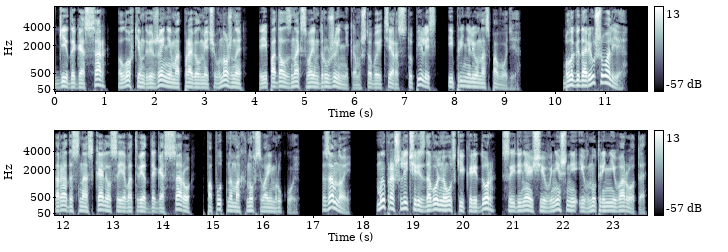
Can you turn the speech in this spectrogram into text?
Гида Гассар ловким движением отправил меч в ножны и подал знак своим дружинникам, чтобы те расступились и приняли у нас поводья. «Благодарю, шевалье!» Радостно оскалился я в ответ Дегассару, попутно махнув своим рукой. «За мной!» Мы прошли через довольно узкий коридор, соединяющий внешние и внутренние ворота,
